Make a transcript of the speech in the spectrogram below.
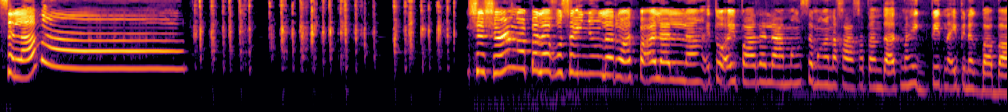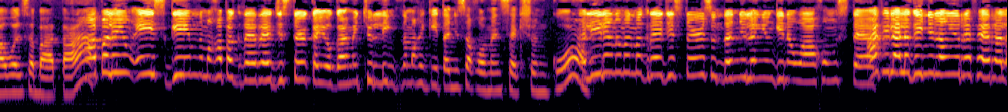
Salamat! Share nga pala ako sa inyong laro at paalala lang, ito ay para lamang sa mga nakakatanda at mahigpit na ipinagbabawal sa bata. Nga pala yung Ace Game na makapagre-register kayo gamit yung link na makikita nyo sa comment section ko. Dali lang naman mag-register, sundan nyo lang yung ginawa kong step. At ilalagay nyo lang yung referral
